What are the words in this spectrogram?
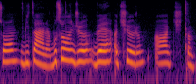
Son bir tane. Bu sonuncu ve açıyorum. Açtım.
